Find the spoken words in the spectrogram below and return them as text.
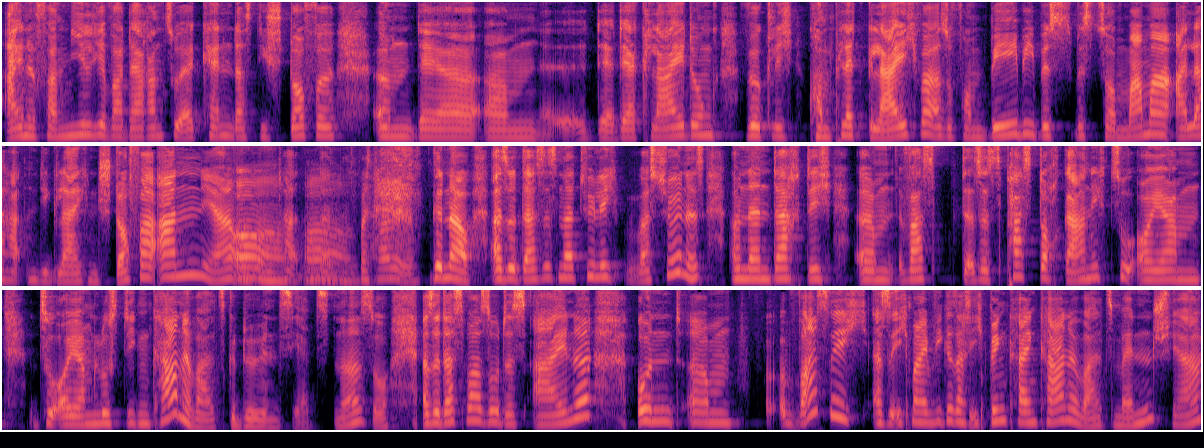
Eine Familie war daran zu erkennen, dass die Stoffe ähm, der, ähm, der der Kleidung wirklich komplett gleich war. Also vom Baby bis bis zur Mama, alle hatten die gleichen Stoffe an, ja und, oh, und hatten oh, dann genau. Also das ist natürlich was Schönes. Und dann dachte ich, ähm, was das, das passt doch gar nicht zu eurem, zu eurem lustigen Karnevalsgedöns jetzt, ne? So. Also das war so das eine. Und ähm, was ich, also ich meine, wie gesagt, ich bin kein Karnevalsmensch, ja,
